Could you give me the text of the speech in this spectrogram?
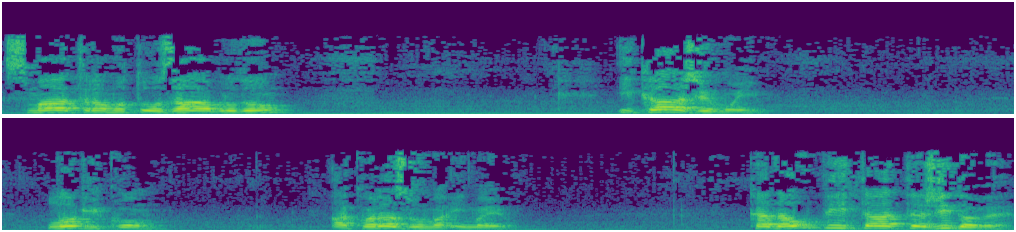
smatramo to zabludom i kažemo im logikom, ako razuma imaju. Kada upitate židove,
